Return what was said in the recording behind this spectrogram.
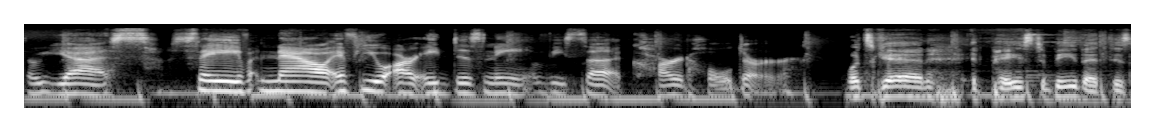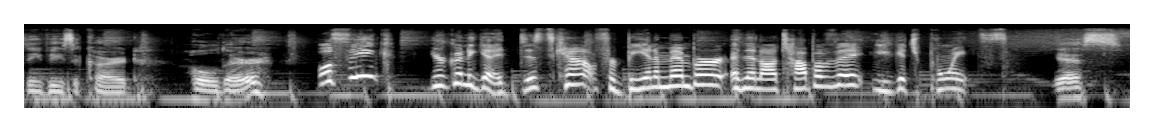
So, yes, save now if you are a Disney Visa card holder. Once again, it pays to be that Disney Visa card holder. Well, think you're going to get a discount for being a member, and then on top of it, you get your points. Yes.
